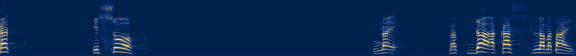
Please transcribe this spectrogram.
kat iso, na, natda akas lamatay.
